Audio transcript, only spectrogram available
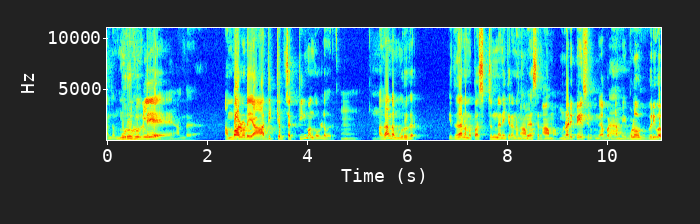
அந்த முருகுகளையே அந்த அம்பாளுடைய ஆதிக்க சக்தியும் அங்க உள்ள வருது. அதான் அந்த முருகர். இதுதான் நம்ம ஃபர்ஸ்ட்னு நினைக்கிறேன் நம்ம பேசுறது. ஆமா. முன்னாடி பேசியிருக்குங்க பட் நம்ம இவ்வளவு விரிவா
